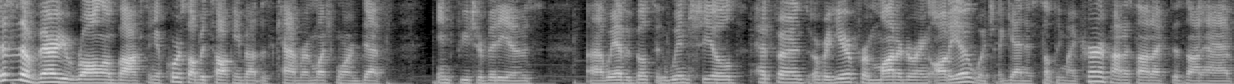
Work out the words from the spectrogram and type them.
This is a very raw unboxing. Of course, I'll be talking about this camera much more in depth in future videos. Uh, we have a built-in windshield, headphones over here for monitoring audio, which again is something my current Panasonic does not have.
